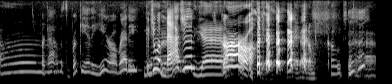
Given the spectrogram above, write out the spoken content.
Um. Forgot I was rookie of the year already. Could you imagine, Yeah. girl? had them coached. Mm-hmm.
